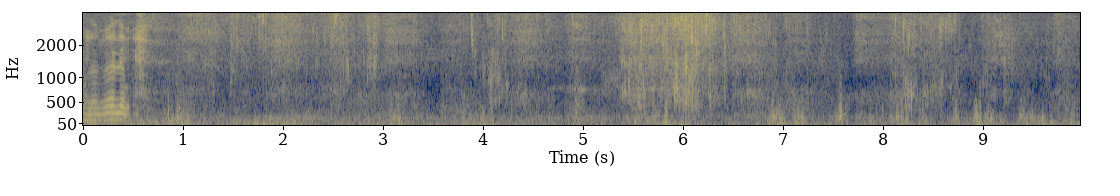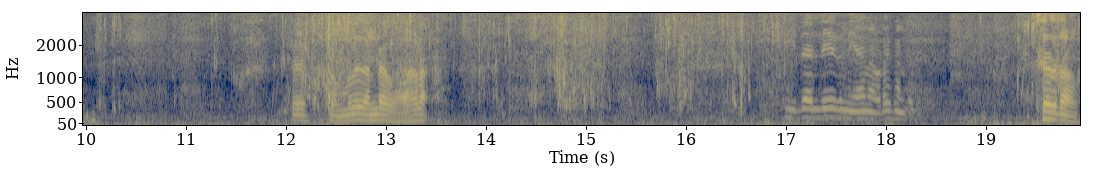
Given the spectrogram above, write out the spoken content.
എന്തെങ്കിലും നമ്മൾ കണ്ട വാള. ഇതല്ലായിരുന്നു ഞാൻ അവിടെ കണ്ടത്. ചെറുതാണോ?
